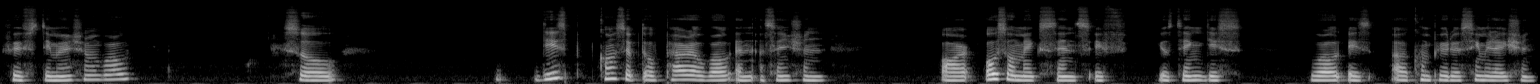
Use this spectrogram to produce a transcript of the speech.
fifth dimensional world. So this concept of parallel world and ascension are also makes sense if you think this world is a computer simulation.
